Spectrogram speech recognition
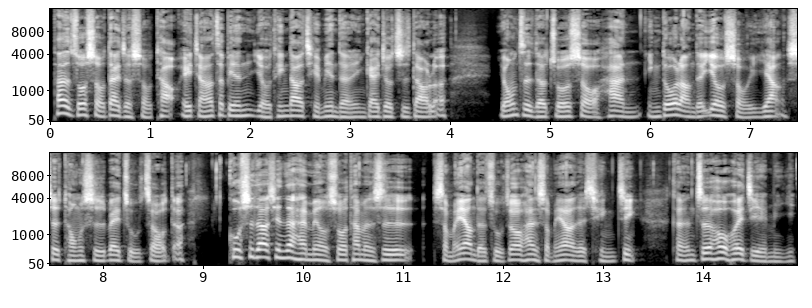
他的左手戴着手套，诶，讲到这边有听到前面的人应该就知道了。勇子的左手和银多郎的右手一样，是同时被诅咒的。故事到现在还没有说他们是什么样的诅咒和什么样的情境，可能之后会解谜。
